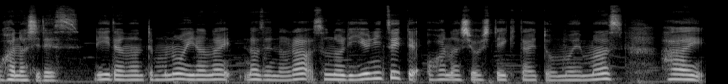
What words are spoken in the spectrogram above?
お話です。リーダーなんてものはいらない。なぜならその理由についてお話をしていきたいと思います。はい。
